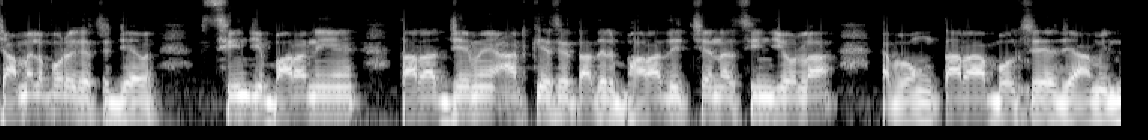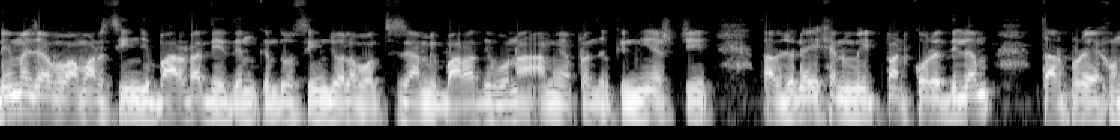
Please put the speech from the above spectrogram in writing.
ঝামেলা পড়ে গেছে যে সিনজি ভাড়া নিয়ে তারা জেমে আটকেছে, তাদের ভাড়া দিচ্ছে না সিনজিওয়ালা এবং তারা বলছে যে, আমি নেমে যাব, আমার সিনজি ভাড়াটা দিয়ে দেন। কিন্তু সিনজিওয়ালা বলছে যে আমি ভাড়া দিব না, আমি আপনাদেরকে নিয়ে আসছি। তার জন্য এখানে মিটমাট করে দিলাম। তারপরে এখন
